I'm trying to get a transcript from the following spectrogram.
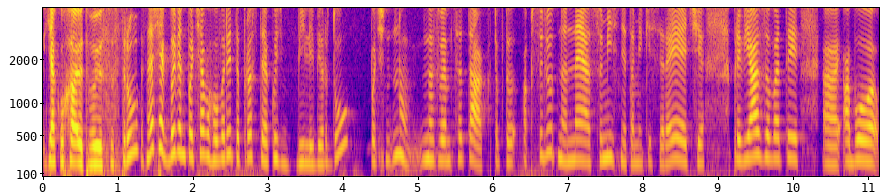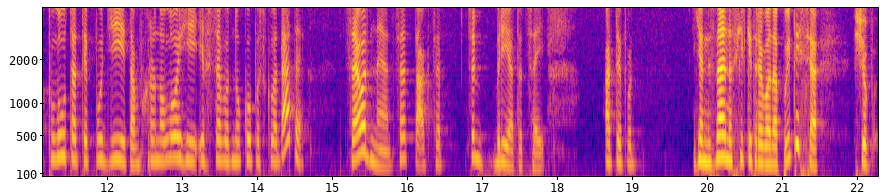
я кохаю твою сестру. Знаєш, якби він почав говорити просто якусь білібірду, поч... ну, назвемо це так, тобто абсолютно не сумісні там якісь речі, прив'язувати або плутати події там в хронології і все в одну купу складати, це одне, це так, це, це бред оцей. А типу, Я не знаю, наскільки треба напитися, щоб,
